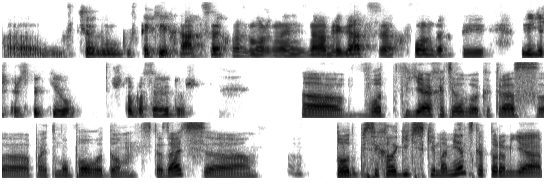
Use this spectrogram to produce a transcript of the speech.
А, в, чем, в каких акциях, возможно, знаю, облигациях, фондах ты видишь перспективу? Что посоветуешь? А, вот я хотел бы как раз а, по этому поводу сказать тот психологический момент, с которым я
